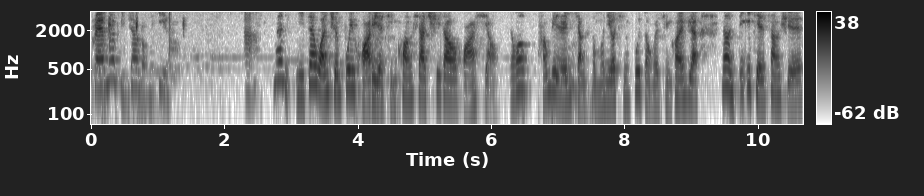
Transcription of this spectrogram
grammar 比较容易了啊。那你在完全不会华语的情况下去到华小，然后旁边人讲什么你又听不懂的情况下，那你第一天上学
